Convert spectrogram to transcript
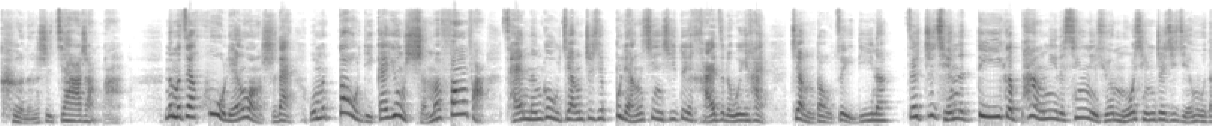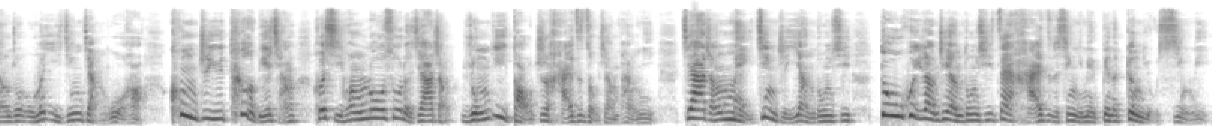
可能是家长啊。那么在互联网时代，我们到底该用什么方法才能够将这些不良信息对孩子的危害降到最低呢？在之前的第一个叛逆的心理学模型这期节目当中，我们已经讲过哈，控制欲特别强和喜欢啰嗦的家长，容易导致孩子走向叛逆。家长每禁止一样东西，都会让这样东西在孩子的心里面变得更有吸引力。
